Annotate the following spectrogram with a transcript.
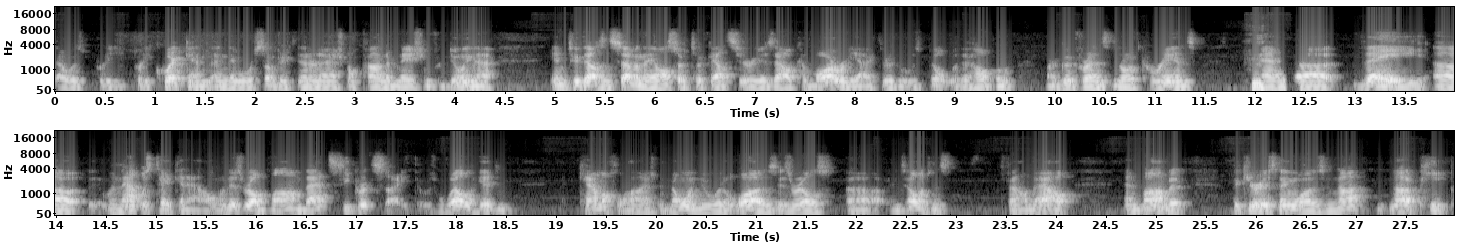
that was pretty pretty quick, and and they were subject to international condemnation for doing that. In 2007, they also took out Syria's Al Kibar reactor that was built with the help of our good friends the North Koreans. and uh, they uh, when that was taken out, when Israel bombed that secret site that was well hidden, camouflaged, and no one knew what it was, Israel's uh, intelligence found out and bombed it. The curious thing was not not a peep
